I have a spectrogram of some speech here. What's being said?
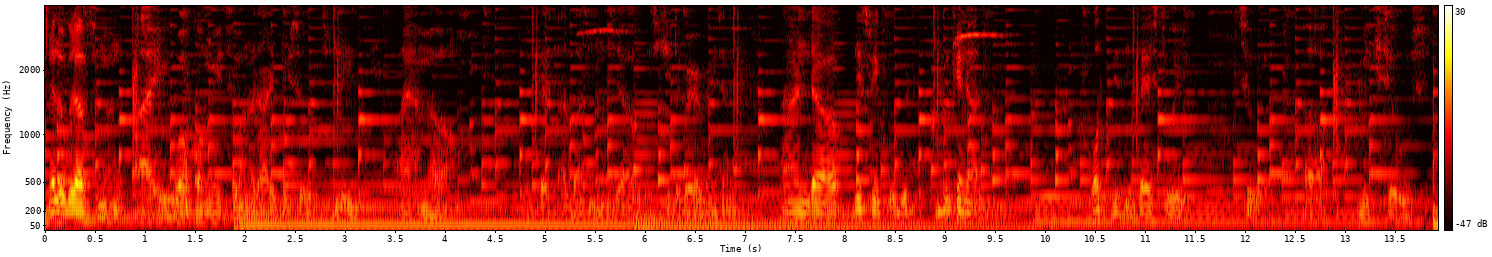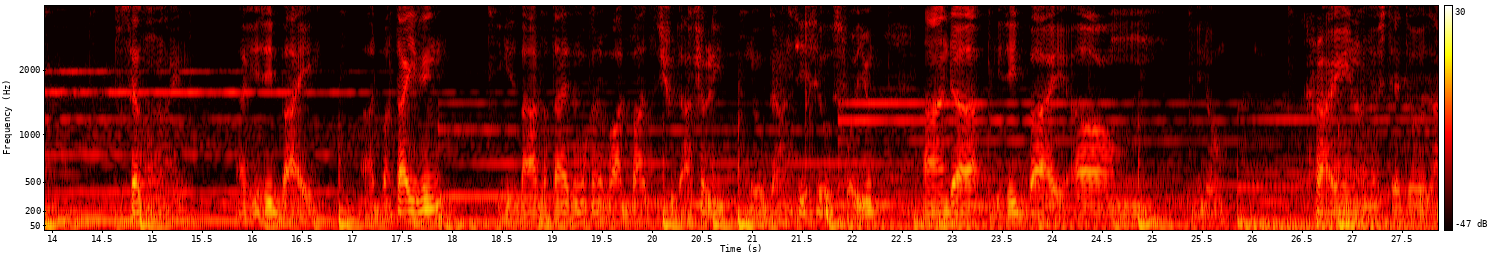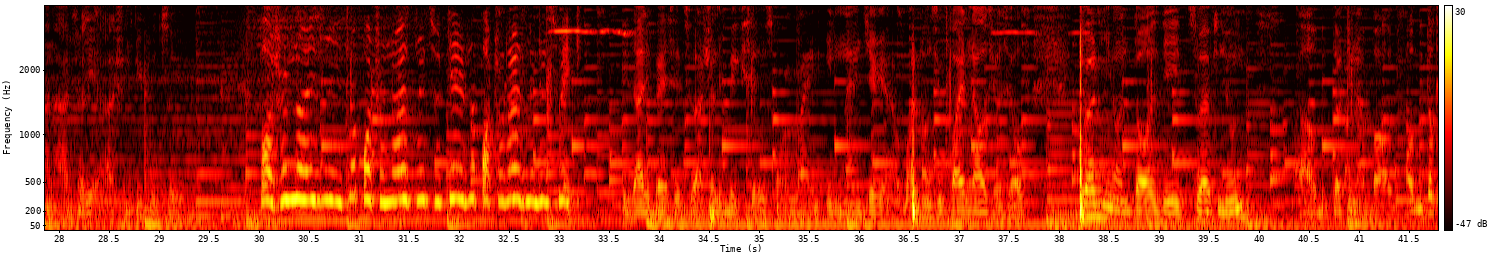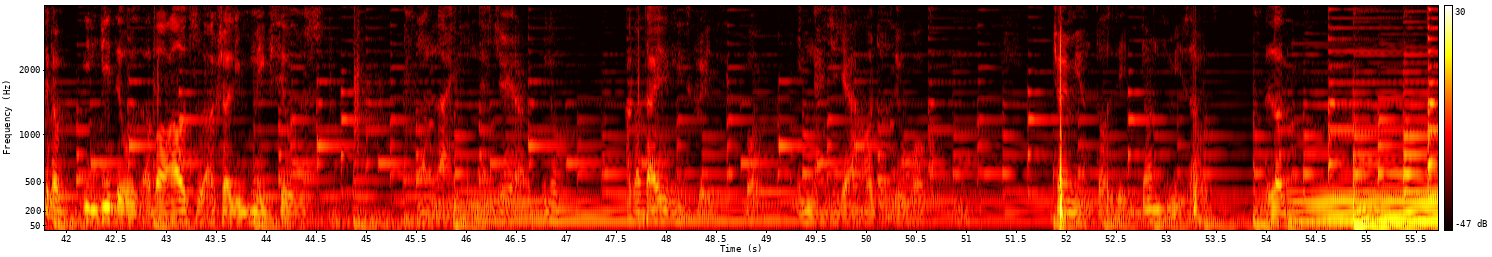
Hello, good afternoon. I welcome you to another episode today. I am uh, the best advert manager, is very Vincent. And uh, this week we'll be looking at what is the best way to uh, make sales, to sell online. Uh, is it by advertising? Is by advertising, what kind of adverts should actually you know guarantee sales for you? And uh, is it by um, you know crying on your status and actually asking people to patronize me, not patronize me today, not patronize me this week. Is that the best way to actually make sales online in Nigeria? Why don't you find out yourself? Join me on Thursday, 12 noon. I'll be talking about I'll be talking in details about how to actually make sales online in Nigeria. You know, advertising is great, but in Nigeria, how does it work? Join me on Thursday. Don't miss out. Love you.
